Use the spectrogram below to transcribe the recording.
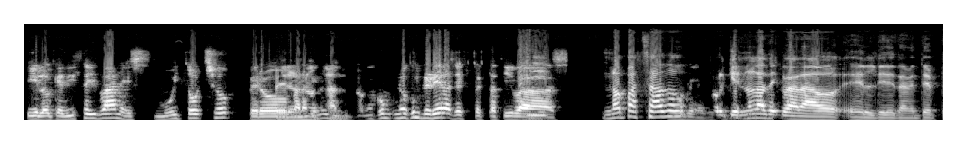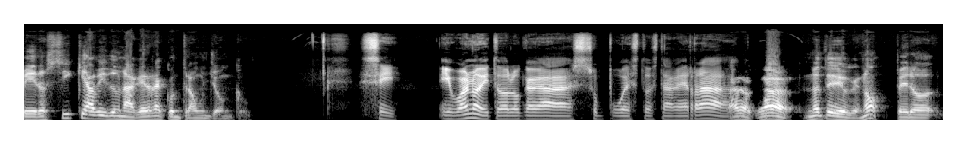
y lo que dice Iván es muy tocho, pero, Pero para no mí no cumpliría las expectativas. No ha pasado porque no lo ha declarado él directamente, pero sí que ha habido una guerra contra un Yonko. Sí. Y bueno, y todo lo que ha supuesto esta guerra. Claro, claro, no te digo que no, pero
